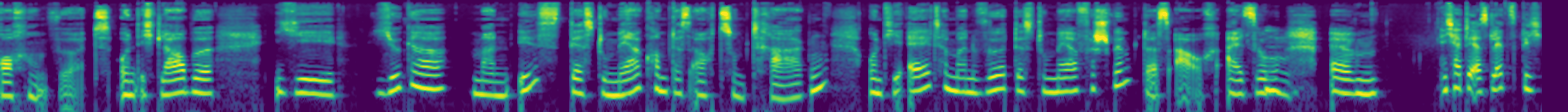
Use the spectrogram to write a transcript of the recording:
wird. Und ich glaube, je jünger man ist, desto mehr kommt das auch zum Tragen. Und je älter man wird, desto mehr verschwimmt das auch. Also, hm. ähm, ich hatte erst letztlich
